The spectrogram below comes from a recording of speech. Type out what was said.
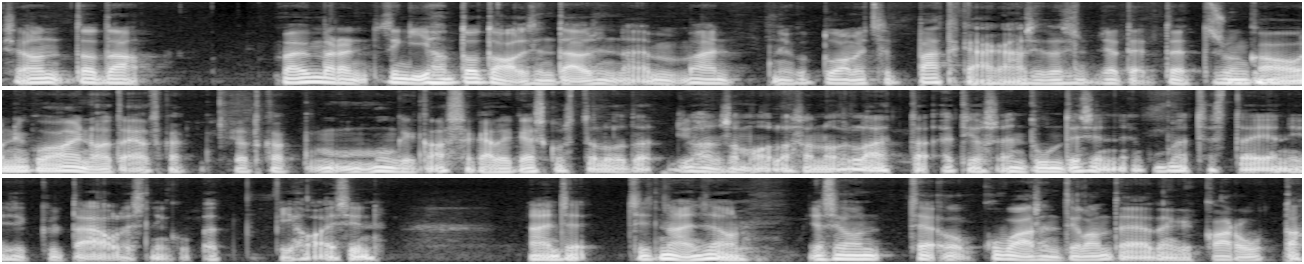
Se on tota, mä ymmärrän jotenkin ihan totaalisen täysin. Mä en niin kuin, tuomitse pätkääkään sitä, ja te, te ette suinkaan ole niin ainoita, jotka, jotka munkin kanssa kävi keskusteluita ihan samoilla sanoilla, että, että jos en tuntisi niin kuin metsästäjiä, niin kyllä tämä olisi, niin kuin, että vihaisin. Näin se, siis näin se on. Ja se, on, se kuvaa sen tilanteen jotenkin karuutta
